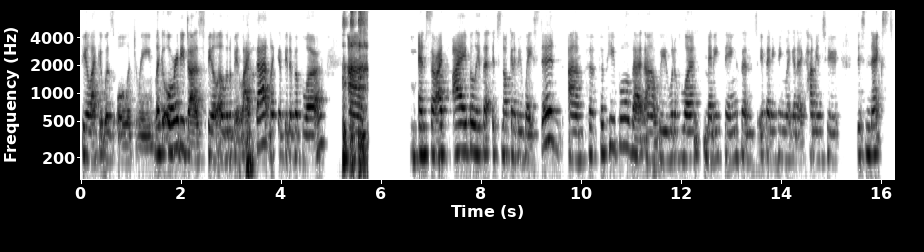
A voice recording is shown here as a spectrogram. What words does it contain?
feel like it was all a dream. Like it already does feel a little bit like that, like a bit of a blur. Um, and so I, I believe that it's not going to be wasted um, for, for people that uh, we would have learned many things. And if anything, we're going to come into this next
